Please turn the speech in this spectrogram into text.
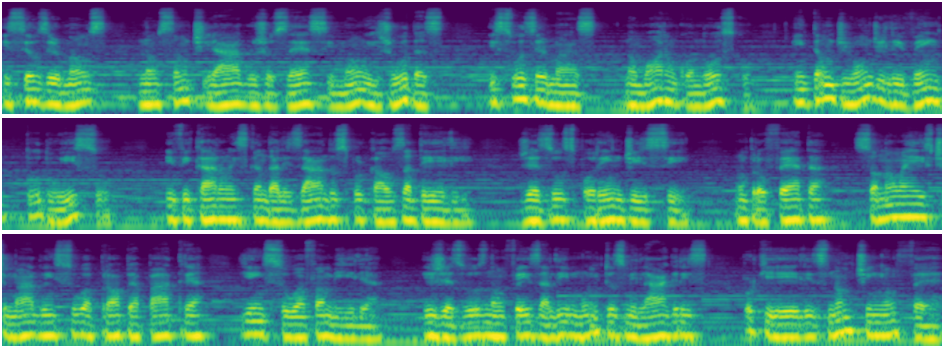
e seus irmãos não são Tiago, José, Simão e Judas? E suas irmãs não moram conosco? Então de onde lhe vem tudo isso? E ficaram escandalizados por causa dele. Jesus, porém, disse: Um profeta só não é estimado em sua própria pátria e em sua família. E Jesus não fez ali muitos milagres porque eles não tinham fé.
